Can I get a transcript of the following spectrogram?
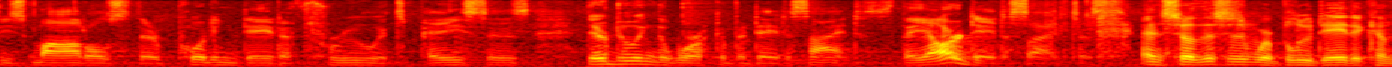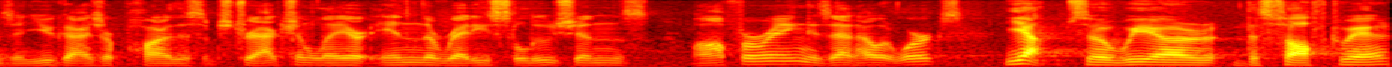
these models. They're putting data through its paces. They're doing the work of a data scientist. They are data scientists. And so this is where blue data comes in. You guys are part of this abstraction layer in the ready solutions offering. Is that how it works? Yeah. So we are the software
